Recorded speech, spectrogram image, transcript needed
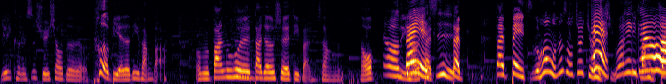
也可能是学校的特别的地方吧。我们班会大家都睡在地板上，然后我们班也是带带被子。然后我那时候就觉得很奇怪，地板脏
